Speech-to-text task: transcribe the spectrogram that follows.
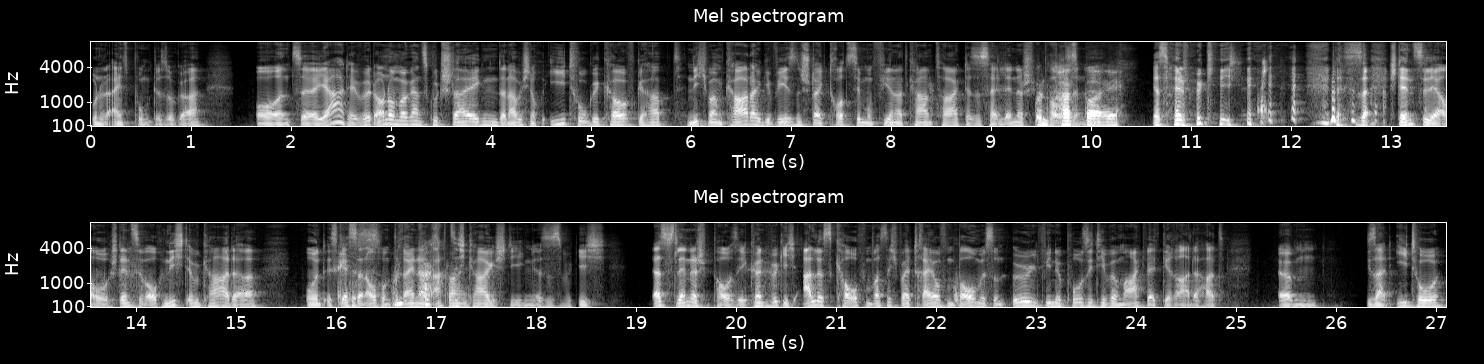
101 Punkte sogar. Und äh, ja, der wird auch noch mal ganz gut steigen. Dann habe ich noch Ito gekauft gehabt. Nicht mal im Kader gewesen, steigt trotzdem um 400k am Tag. Das ist halt Länderspielpause. Unfassbar, ne? ey. Das ist halt wirklich. das ist halt, Stenzel ja auch. Stenzel war auch nicht im Kader und ist gestern ist auch um 380k gestiegen. Das ist wirklich. Das ist Länderspielpause. Ihr könnt wirklich alles kaufen, was nicht bei 3 auf dem Baum ist und irgendwie eine positive Marktwert gerade hat. Ähm, wie gesagt, Ito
